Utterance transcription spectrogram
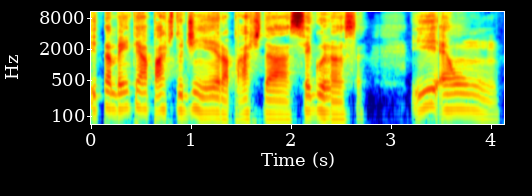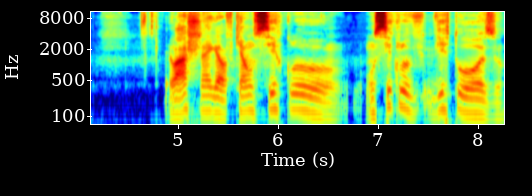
E também tem a parte do dinheiro, a parte da segurança. E é um. Eu acho, né, Gelf, que é um círculo, um ciclo virtuoso.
